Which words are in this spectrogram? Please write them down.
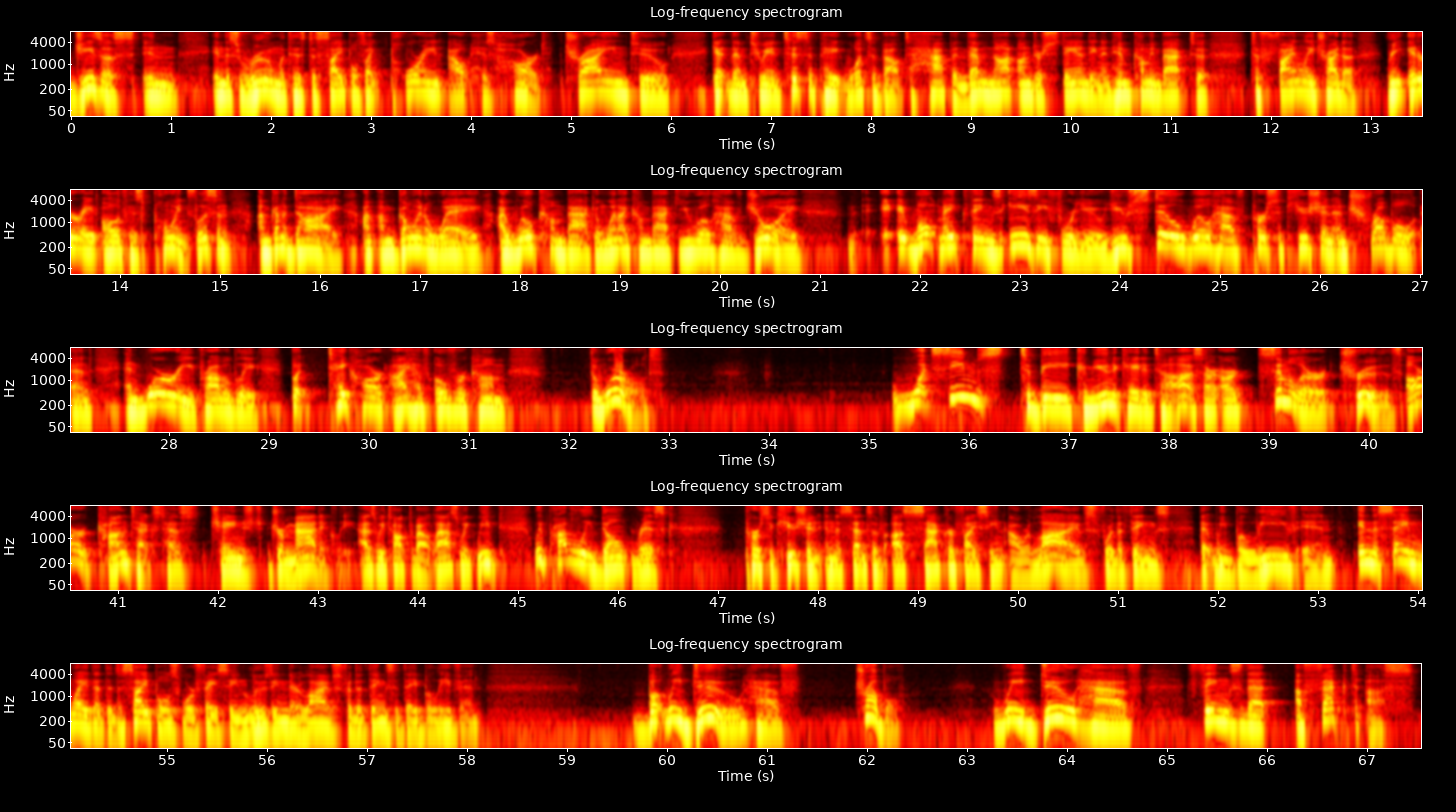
Jesus in in this room with his disciples, like pouring out his heart, trying to get them to anticipate what's about to happen, them not understanding, and him coming back to, to finally try to reiterate all of his points. Listen, I'm gonna die, I'm, I'm going away, I will come back, and when I come back, you will have joy it won't make things easy for you. You still will have persecution and trouble and, and worry, probably. But take heart, I have overcome the world. What seems to be communicated to us are, are similar truths. Our context has changed dramatically. As we talked about last week, we, we probably don't risk persecution in the sense of us sacrificing our lives for the things that we believe in, in the same way that the disciples were facing losing their lives for the things that they believe in. But we do have trouble. We do have things that affect us.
